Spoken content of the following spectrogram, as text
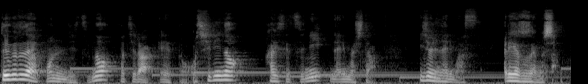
ということで本日のこちら、えーと、お尻の解説になりました。以上になります。ありがとうございました。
